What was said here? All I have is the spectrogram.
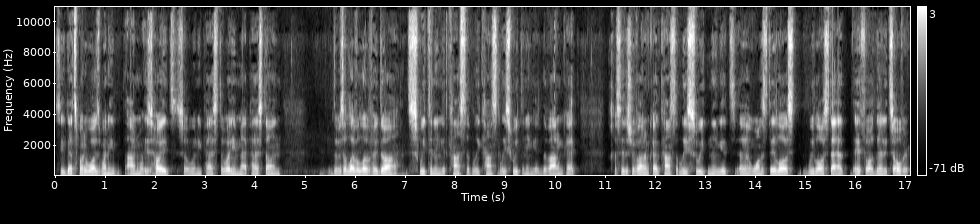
See, that's what it was when he on is hoid. So when he passed away, he passed on there was a level of hida, sweetening it constantly, constantly sweetening it. The Varimkeit, Hasidic Varimkeit, constantly sweetening it. Uh, once they lost, we lost that, they thought that it's over.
